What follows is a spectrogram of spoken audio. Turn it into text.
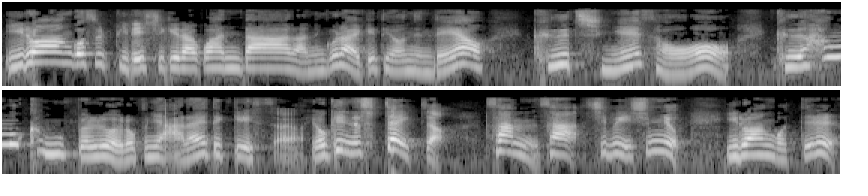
이러한 것을 비례식이라고 한다라는 걸 알게 되었는데요. 그 중에서 그 항목 항목별로 여러분이 알아야 될 게 있어요. 여기 있는 숫자 있죠? 3, 4, 12, 16 이러한 것들을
